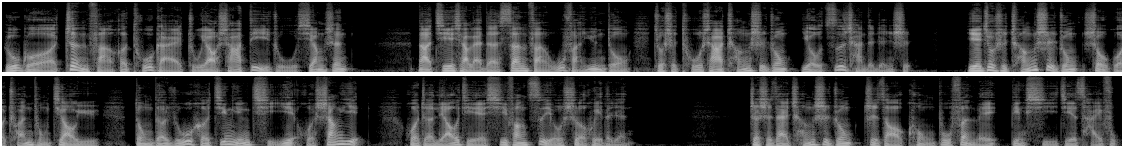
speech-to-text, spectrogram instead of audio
如果镇反和土改主要杀地主乡绅，那接下来的三反五反运动就是屠杀城市中有资产的人士，也就是城市中受过传统教育、懂得如何经营企业或商业，或者了解西方自由社会的人。这是在城市中制造恐怖氛围并洗劫财富，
